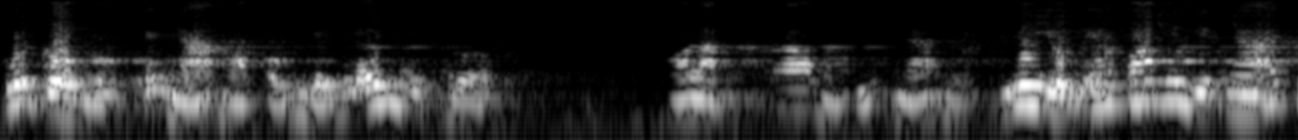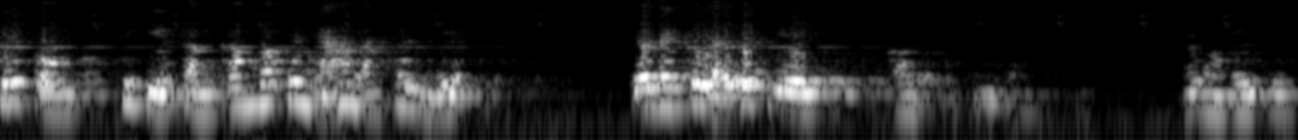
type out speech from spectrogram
cuối cùng, cái ngã họ cũng vẫn lớn như thường họ làm sao mà diệt ngã được? Ví dụ giáo pháp mới diệt ngã, chứ còn cái chuyện thần không đó cái ngã làm sao diệt? Cho nên cái lợi ích gì? Có lợi ích gì đó các con biết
